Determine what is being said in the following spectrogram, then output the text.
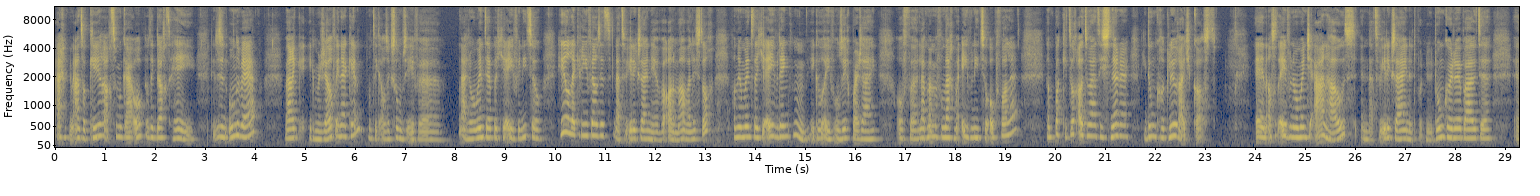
eigenlijk een aantal keren achter elkaar op. Dat ik dacht, hé, hey, dit is een onderwerp waar ik, ik mezelf in herken. Want ik, als ik soms even nou, zo'n moment heb dat je even niet zo heel lekker in je vel zit. Laten we eerlijk zijn, die hebben we allemaal wel eens toch? Van die momenten dat je even denkt, hmm, ik wil even onzichtbaar zijn. Of uh, laat mij me vandaag maar even niet zo opvallen. Dan pak je toch automatisch sneller die donkere kleuren uit je kast. En als dat even een momentje aanhoudt, en laten we eerlijk zijn, het wordt nu donkerder buiten, uh,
